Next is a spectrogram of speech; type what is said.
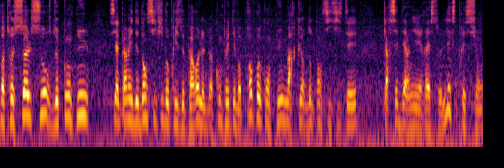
votre seule source de contenu. Si elle permet de densifier vos prises de parole, elle doit compléter vos propres contenus, marqueurs d'authenticité, car ces derniers restent l'expression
